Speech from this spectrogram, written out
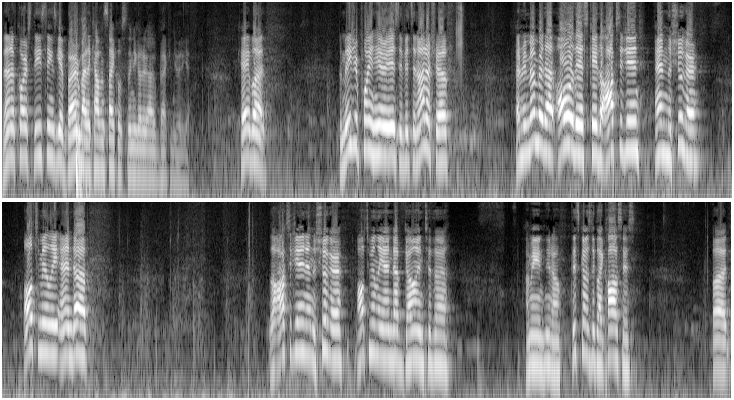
Then, of course, these things get burned by the Calvin cycle, so then you got to go back and do it again. Okay, but the major point here is if it's an autotroph, and remember that all of this, okay, the oxygen and the sugar, ultimately end up the oxygen and the sugar ultimately end up going to the I mean, you know, this goes to glycolysis, but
